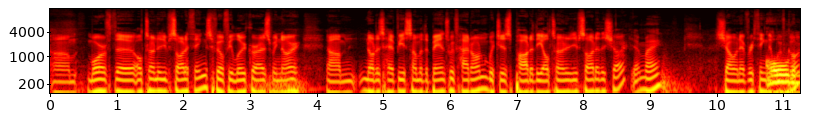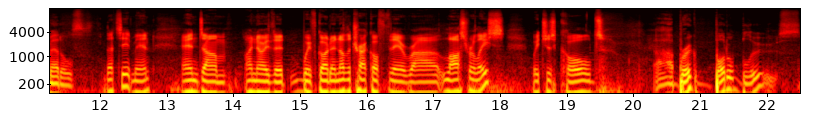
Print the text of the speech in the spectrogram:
um, more of the alternative side of things. Filthy Lucre, as we know, um, not as heavy as some of the bands we've had on, which is part of the alternative side of the show, Yeah, mate. showing everything that All we've the got. medals. That's it, man. And um, I know that we've got another track off their uh, last release, which is called. Uh, broke bottle blues.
